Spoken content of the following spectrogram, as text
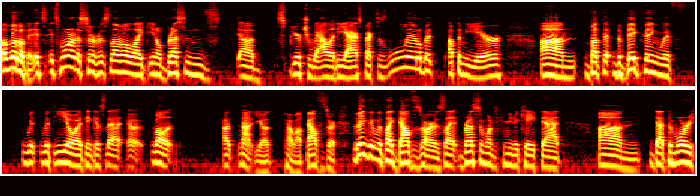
a little bit. It's it's more on a surface level. Like you know Bresson's uh, spirituality aspect is a little bit up in the air. Um, but the the big thing with with with EO, I think, is that uh, well, uh, not know, talking about Balthazar. The big thing with like Balthazar is that Bresson wanted to communicate that um, that the more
